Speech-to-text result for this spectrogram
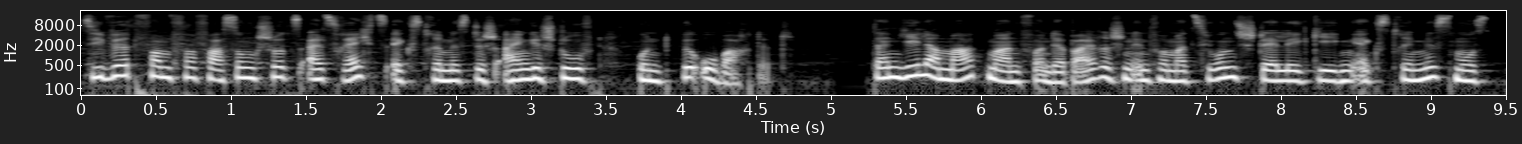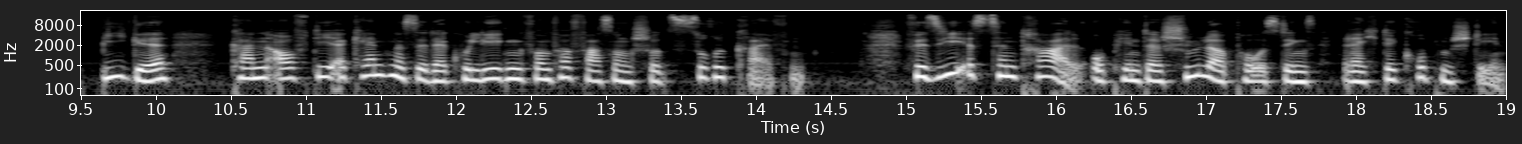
Sie wird vom Verfassungsschutz als rechtsextremistisch eingestuft und beobachtet. Daniela Markmann von der Bayerischen Informationsstelle gegen Extremismus BIGE kann auf die Erkenntnisse der Kollegen vom Verfassungsschutz zurückgreifen. Für sie ist zentral, ob hinter Schülerpostings rechte Gruppen stehen.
